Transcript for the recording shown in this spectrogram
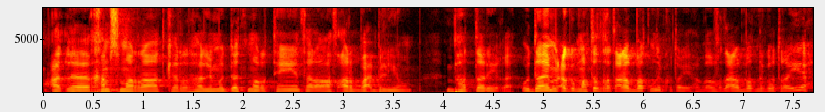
ع- خمس مرات كررها لمدة مرتين ثلاث أربع باليوم. بهالطريقة. ودائما عقب ما تضغط على بطنك وتريح. تضغط على بطنك وتريح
